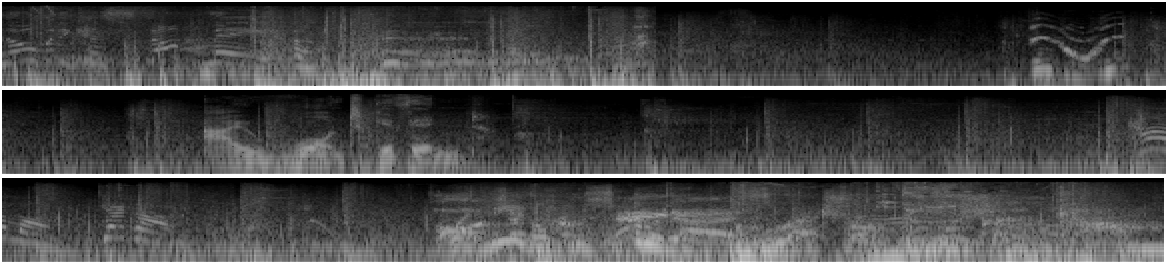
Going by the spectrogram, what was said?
Nobody can stop me. I won't give in. Come on, get up! For the Crusaders! Retribution comes!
